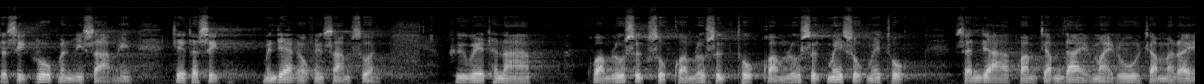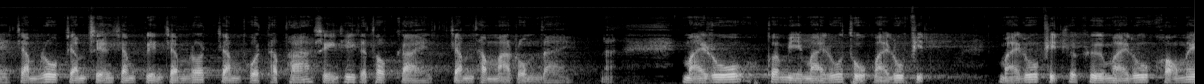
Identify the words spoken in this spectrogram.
ตสิกรูปมันมีสามเองเจตสิกมันแยกออกเป็นสามส่วน คือเวทนาความรู้สึกสุข ความรู้สึกทุกข์ความรู้สึกไม่สุขไม่ทุกข์สัญญาความจำได้หมายรู้จำอะไรจำรูปจำเสียงจำกลิ่นจำรสจำผดทพะสิ่งที่กระทบกายจำธรรมารมได้นะหมายรู้ก็มีหมายรู้ถูกหมายรู้ผิด หมายรู้ผิดก็คือ หมายรู้ของไม่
